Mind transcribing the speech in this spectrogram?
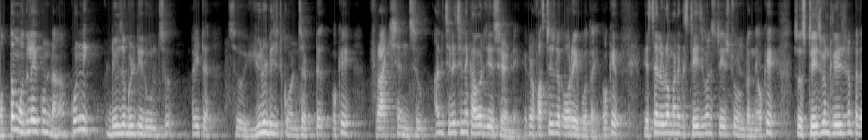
మొత్తం వదిలేయకుండా కొన్ని divisibility rules right? So unit digit concept okay? Fractions అవి చిన్న చిన్న కవర్ చేసేయండి. ఇక్కడ ఫస్ట్ స్టేజ్లో కవర్ అయిపోతాయి ఓకే? ఎస్ఎల్ కూడా మనకి స్టేజ్ వన్ స్టేజ్ టూ ఉంటుంది okay? So stage one clear చేయడం పెద్ద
